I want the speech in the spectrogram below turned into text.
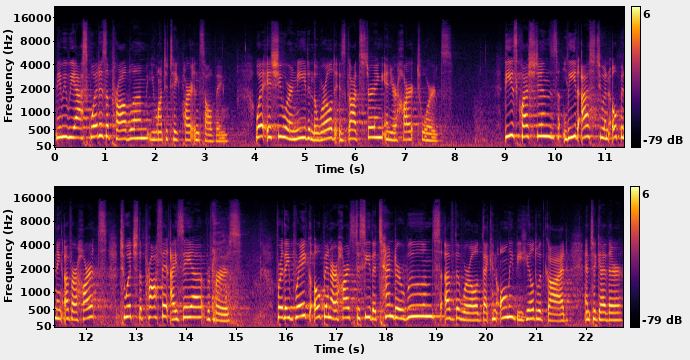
Maybe we ask, What is a problem you want to take part in solving? What issue or need in the world is God stirring in your heart towards? These questions lead us to an opening of our hearts to which the prophet Isaiah refers. For they break open our hearts to see the tender wounds of the world that can only be healed with God and together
